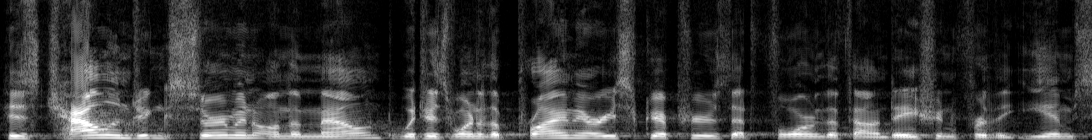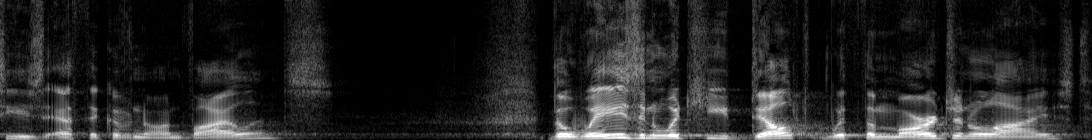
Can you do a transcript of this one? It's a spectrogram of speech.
his challenging Sermon on the Mount, which is one of the primary scriptures that form the foundation for the EMC's ethic of nonviolence, the ways in which he dealt with the marginalized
